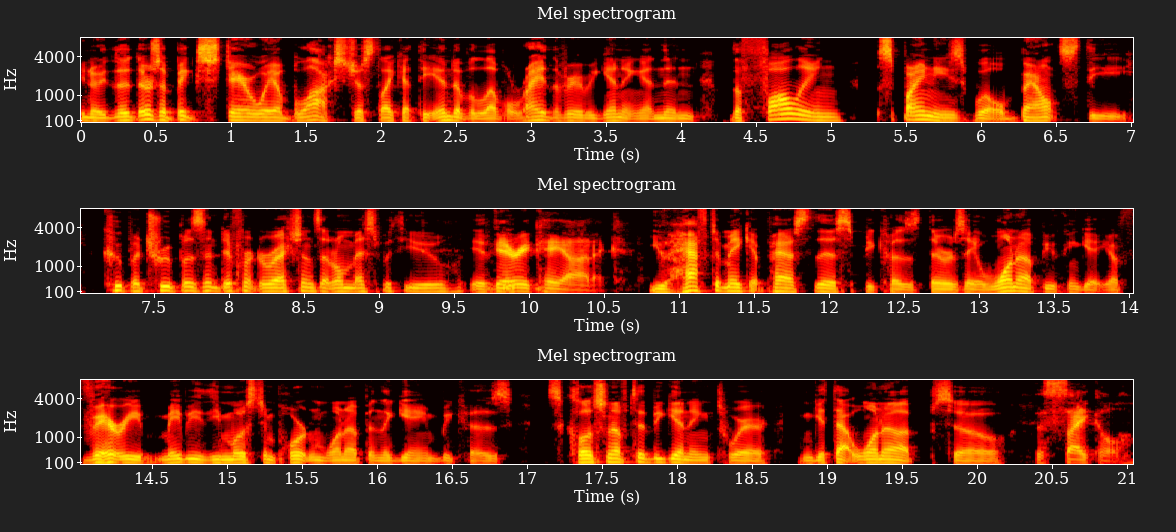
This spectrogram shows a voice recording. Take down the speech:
you know, th- there's a big stairway of blocks just like at the end of a level, right at the very beginning. And then the falling Spinies will bounce the Koopa Troopas in different directions that'll mess with you. If you- Very chaotic. you have to make it past this because there's a one up you can get. You have very maybe the most important one up in the game because it's close enough to the beginning to where you can get that one up. So The cycle.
